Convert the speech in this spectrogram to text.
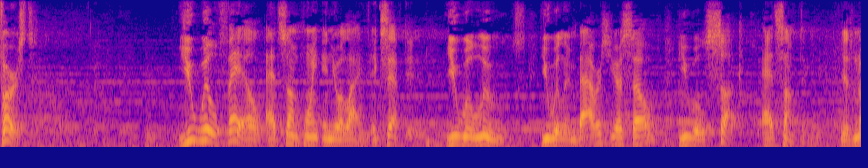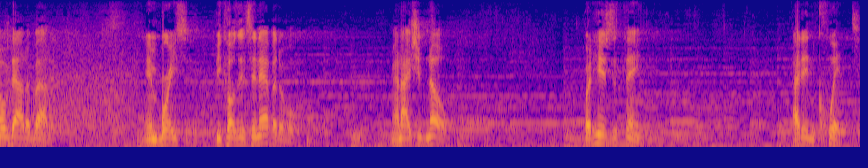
First, you will fail at some point in your life. Accept it. You will lose. You will embarrass yourself. You will suck at something. There's no doubt about it. Embrace it because it's inevitable. And I should know. But here's the thing I didn't quit,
